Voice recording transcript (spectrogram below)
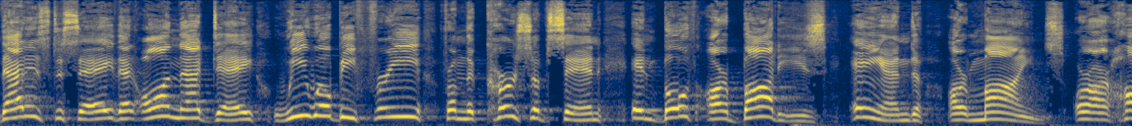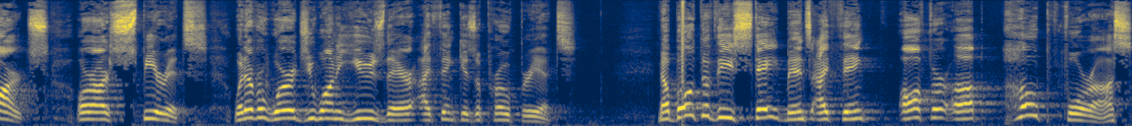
That is to say, that on that day, we will be free from the curse of sin in both our bodies and our minds, or our hearts, or our spirits. Whatever words you want to use there, I think is appropriate. Now, both of these statements, I think, offer up hope for us,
